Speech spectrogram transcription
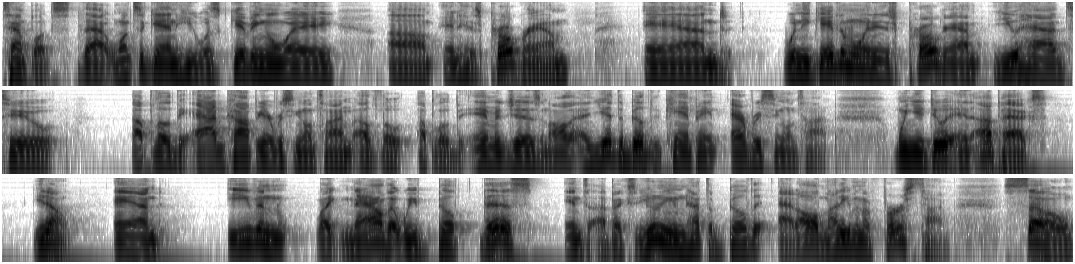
templates that once again, he was giving away um, in his program. And when he gave them away in his program, you had to upload the ad copy every single time, upload, upload the images and all that. And you had to build the campaign every single time. When you do it in UpHex, you don't. And even like now that we've built this into UpHex, you don't even have to build it at all, not even the first time. So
